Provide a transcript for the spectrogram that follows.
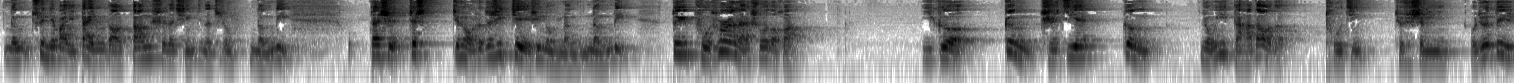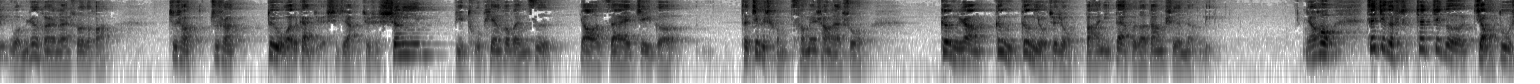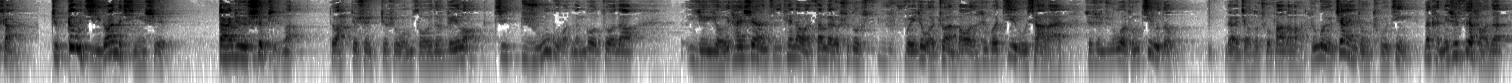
能瞬间把你带入到当时的情景的这种能力。但是这是就像我说，这是这也是一种能能力。对于普通人来说的话，一个更直接、更容易达到的途径就是声音。我觉得对于我们任何人来说的话，至少至少对我的感觉是这样，就是声音比图片和文字要在这个在这个层层面上来说，更让更更有这种把你带回到当时的能力。然后在这个在这个角度上，就更极端的形式，当然就是视频了，对吧？就是就是我们所谓的 vlog。这如果能够做到有有一台摄像机一天到晚三百六十度围着我转，把我的生活记录下来，就是如果从记录的呃角度出发的话，如果有这样一种途径，那肯定是最好的，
